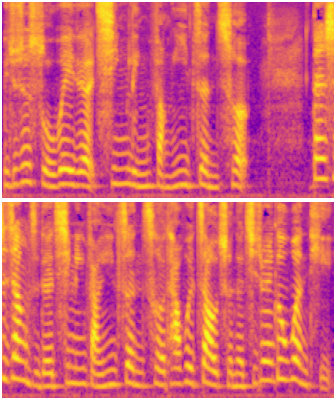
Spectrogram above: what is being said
也就是所谓的清零防疫政策。但是这样子的清零防疫政策，它会造成的其中一个问题，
